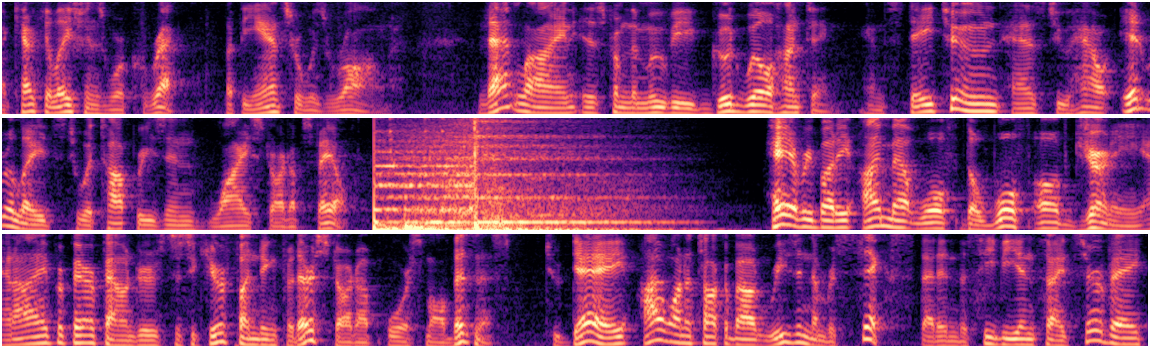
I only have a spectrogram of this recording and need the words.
My calculations were correct, but the answer was wrong. That line is from the movie Good Will Hunting, and stay tuned as to how it relates to a top reason why startups fail. Hey everybody, I'm Matt Wolf, the Wolf of Joorney, and I prepare founders to secure funding for their startup or small business. Today, I want to talk about reason number six that in the CB Insight survey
